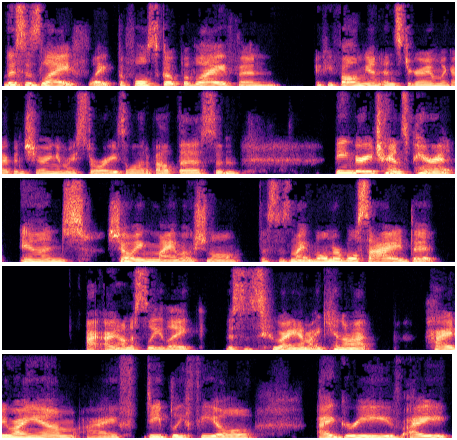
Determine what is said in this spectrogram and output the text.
This is life, like the full scope of life. And if you follow me on Instagram, like I've been sharing in my stories a lot about this and being very transparent and showing my emotional, this is my vulnerable side that I, I honestly like this is who I am. I cannot hide who I am. I f- deeply feel. I grieve. I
